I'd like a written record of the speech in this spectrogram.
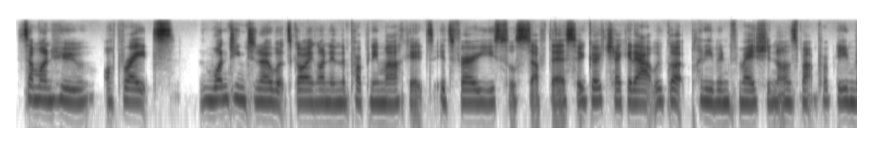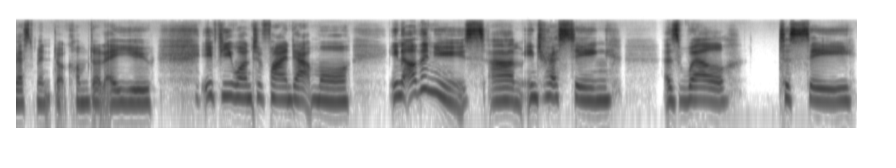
someone who operates wanting to know what's going on in the property market. It's very useful stuff there. So go check it out. We've got plenty of information on smartpropertyinvestment.com.au if you want to find out more. In other news, um, interesting as well to see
